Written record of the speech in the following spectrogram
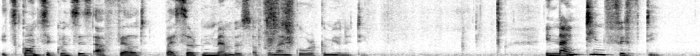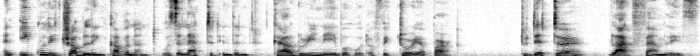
its consequences are felt by certain members of the Vancouver community. In 1950, an equally troubling covenant was enacted in the Calgary neighborhood of Victoria Park to deter black families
